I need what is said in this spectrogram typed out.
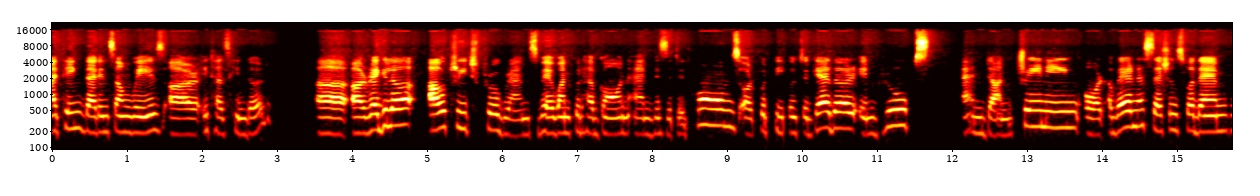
I think that in some ways, uh, it has hindered. Uh, our regular outreach programs where one could have gone and visited homes or put people together in groups and done training or awareness sessions for them,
